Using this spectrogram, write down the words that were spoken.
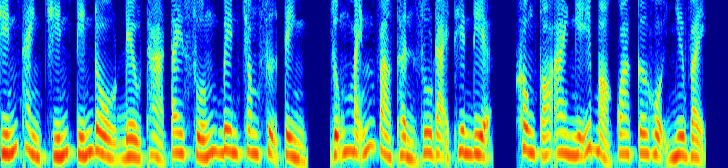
chín thành chín tín đồ đều thả tay xuống bên trong sự tình, dũng mãnh vào thần du đại thiên địa, không có ai nghĩ bỏ qua cơ hội như vậy.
